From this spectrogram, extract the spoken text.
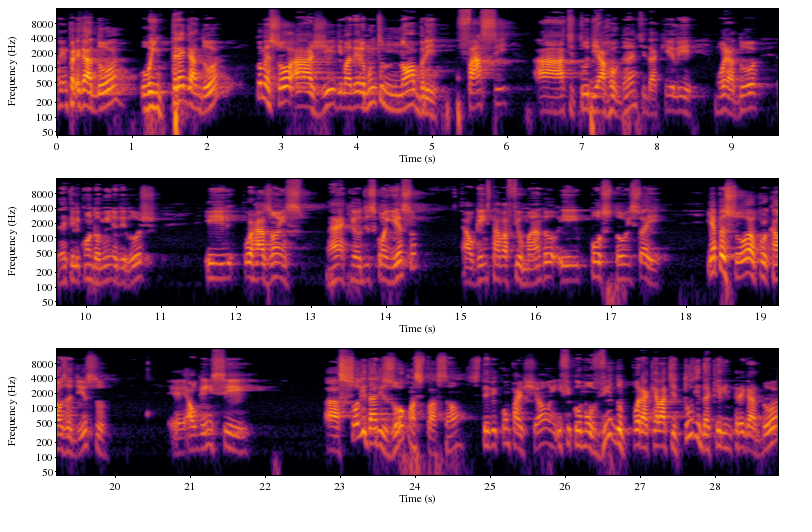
o empregador, o entregador, começou a agir de maneira muito nobre face à atitude arrogante daquele morador daquele condomínio de luxo. E por razões né, que eu desconheço, alguém estava filmando e postou isso aí. E a pessoa, por causa disso, é, alguém se ah, solidarizou com a situação, teve compaixão e ficou movido por aquela atitude daquele entregador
